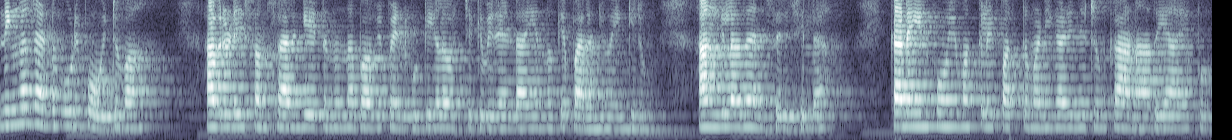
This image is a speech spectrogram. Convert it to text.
നിങ്ങൾ രണ്ടും കൂടി പോയിട്ട് വാ. അവരുടെ സംസാരം കേട്ട് നിന്ന ഭാവി പെൺകുട്ടികളെ ഒറ്റയ്ക്ക് വിടേണ്ട എന്നൊക്കെ പറഞ്ഞുവെങ്കിലും അങ്കിൾ അത് അനുസരിച്ചില്ല. കടയിൽ പോയ മക്കളെ പത്ത് മണി കഴിഞ്ഞിട്ടും കാണാതെയായപ്പോൾ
